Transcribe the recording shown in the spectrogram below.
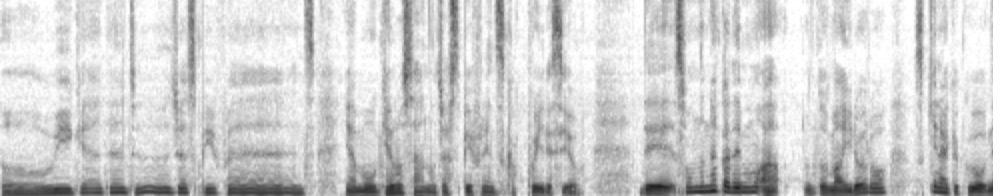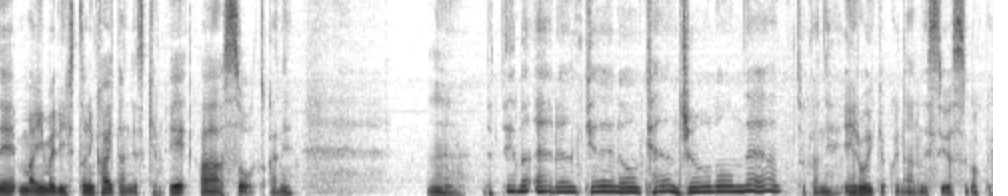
All we gotta do, just be friends. いや、もうゲロさんの Just be friends かっこいいですよ。で、そんな中でも、あ、とまあいろいろ好きな曲をね、まあ今リストに書いたんですけど、え、ああ、そうとかね。うん。手間だけの感情のねとかね、エロい曲なんですよ、すごく。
